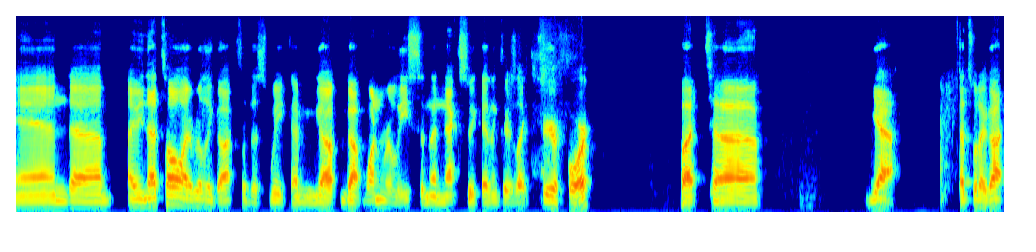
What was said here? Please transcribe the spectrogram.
and um I mean that's all I really got for this week. I mean, got got one release, and then next week I think there's like three or four. But uh, yeah, that's what I got.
